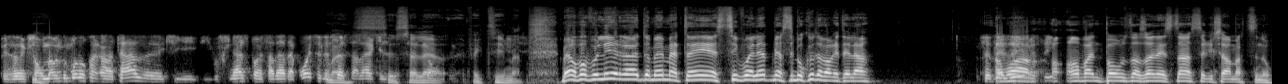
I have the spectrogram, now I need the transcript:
personnes qui sont mon- monoparentales, qui, qui au final, c'est pas un salaire d'appoint, c'est le seul salaire c'est qu'ils le salaire, effectivement. Ben, on va vous lire demain matin. Steve Ouellette, merci beaucoup d'avoir été là. Au revoir. On, on va une pause dans un instant. C'est Richard Martineau.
